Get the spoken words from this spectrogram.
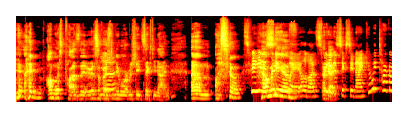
I'm almost positive it was supposed Yeah. to be War Machine 69. Um, also, Speaking How of many si- of- wait, hold on. Speaking Okay. of 69, can we talk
